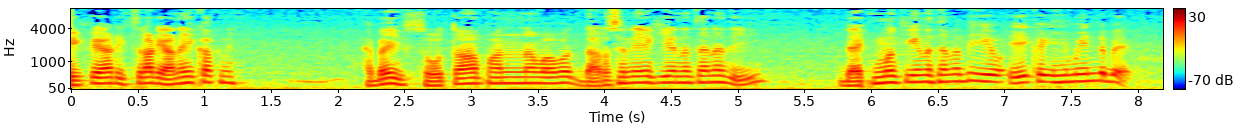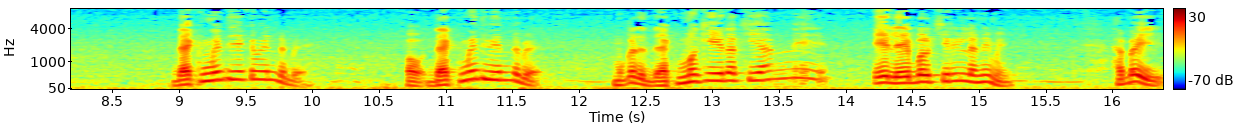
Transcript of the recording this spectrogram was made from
ඒක යාට ඉස්සරහට යන එකක් නේ. හැබැයි සෝතාපන්න බව දර්ශනය කියන තැනදී දැක්ම කියන තැනදී ඒක එහෙම එන්න බෑ. දැක්මේදී ඒක වෙන්න බෑ. ඔව් දැක්මේදී වෙන්න බෑ. මොකද දැක්ම කියලා කියන්නේ ඒ ලේබල් කිරිල්ල නෙමෙයි. හැබැයි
